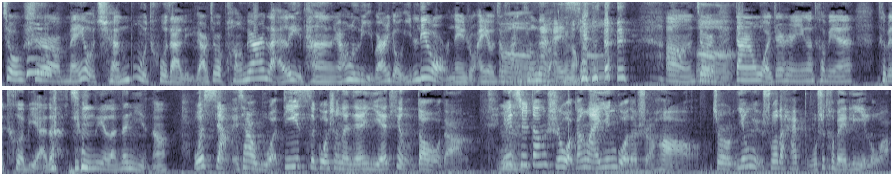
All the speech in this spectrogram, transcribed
就是没有全部吐在里边，就是旁边来了一滩，然后里边有一溜那种，哎呦，就反正挺恶心的。嗯，就是，当然我这是一个特别特别特别的经历了。那你呢？我想一下，我第一次过圣诞节也挺逗的，因为其实当时我刚来英国的时候，就是英语说的还不是特别利落。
